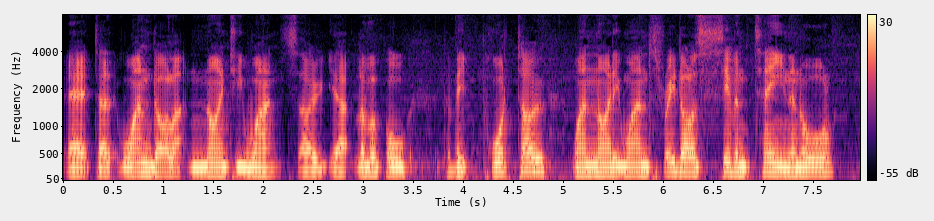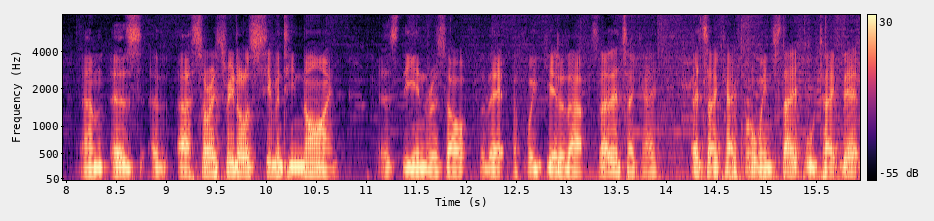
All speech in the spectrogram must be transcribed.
at uh, $1.91. So, yeah, Liverpool to beat Porto, one ninety one, $3.17 in all um, is, uh, uh, sorry, $3.79 is the end result for that if we get it up. So that's okay. It's okay for a Wednesday. We'll take that.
